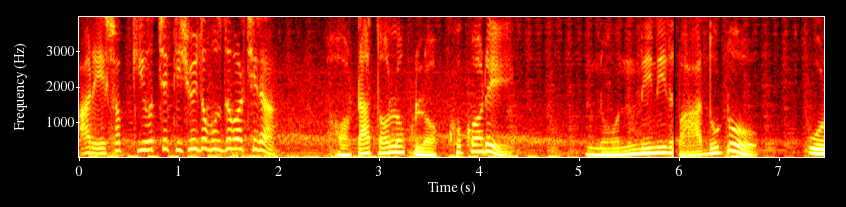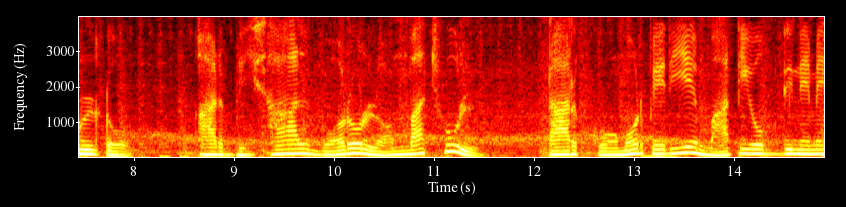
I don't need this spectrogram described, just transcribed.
আর এসব কি হচ্ছে কিছুই তো বুঝতে পারছি না। হঠাৎ অলোক লক্ষ্য করে নন্দিনীর পা দুটো উল্টো। আর বিশাল বড় লম্বা চুল। তার কোমর পেরিয়ে মাটি অবধি নেমে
